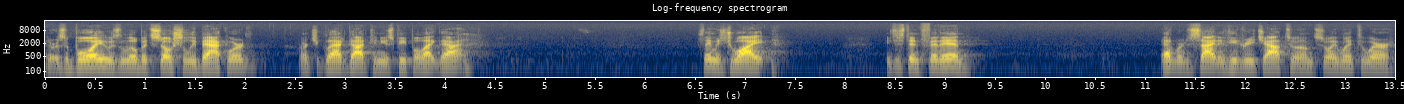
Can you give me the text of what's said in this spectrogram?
There was a boy who was a little bit socially backward. Aren't you glad God can use people like that? His name was Dwight. He just didn't fit in. Edward decided he'd reach out to him, so he went to where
